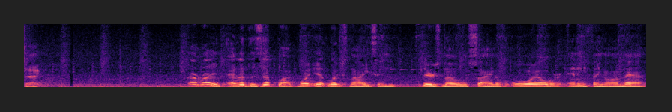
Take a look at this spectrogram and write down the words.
Sec. All right, out of the Ziploc. Boy, it looks nice, and there's no sign of oil or anything on that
